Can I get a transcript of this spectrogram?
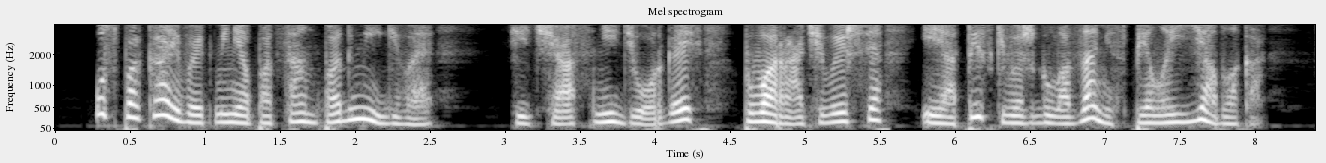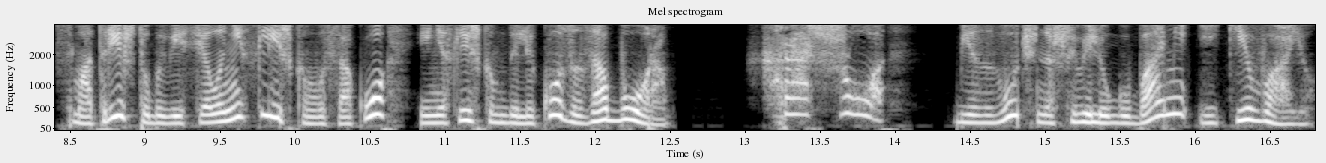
— успокаивает меня пацан, подмигивая. «Сейчас, не дергаясь, поворачиваешься и отыскиваешь глазами спелое яблоко. Смотри, чтобы висело не слишком высоко и не слишком далеко за забором». «Хорошо!» Беззвучно шевелю губами и киваю.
